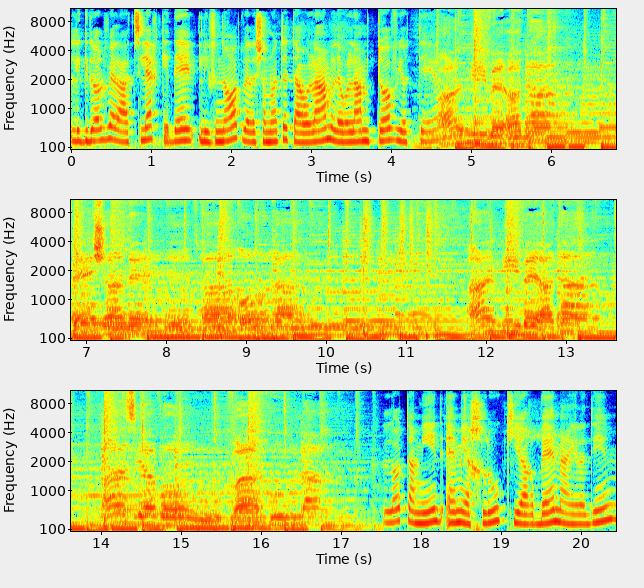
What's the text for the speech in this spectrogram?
לגדול ולהצליח כדי לבנות ולשנות את העולם לעולם טוב יותר. אני ואתה נשנה את העולם. אני ואתה, אז יבואו כבר כולם. לא תמיד הם יכלו, כי הרבה מהילדים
